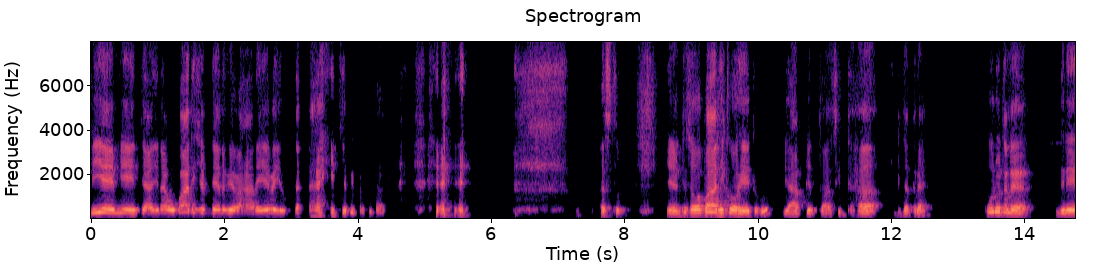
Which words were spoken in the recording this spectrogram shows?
बि ए एम् ए इत्यादिना उपाधिशब्देन व्यवहारे एव युक्तः इत्यपि प्रतिभाति अस्तु। एवञ्च सोपाधिको हेतुः व्याप्यत्वा सिद्धः इति तत्र पूर्वतनदिने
